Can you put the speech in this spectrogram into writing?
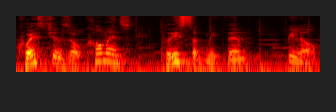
Questions or comments, please submit them below.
